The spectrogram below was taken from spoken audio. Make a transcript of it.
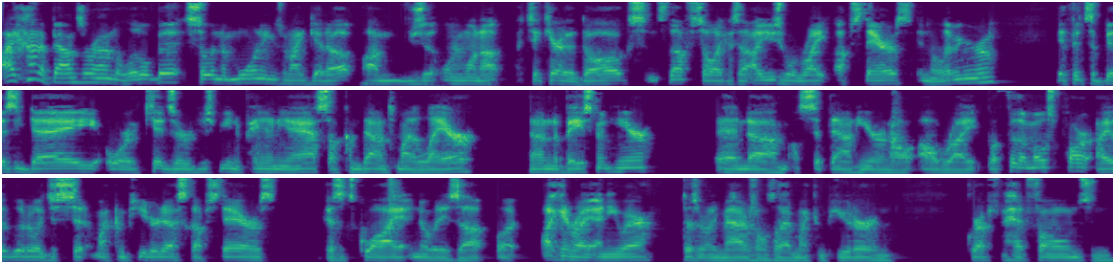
I kind of bounce around a little bit. So in the mornings when I get up, I'm usually the only one up. I take care of the dogs and stuff. So like I said, I usually will write upstairs in the living room. If it's a busy day or the kids are just being a pain in the ass, I'll come down to my lair down in the basement here and um, I'll sit down here and I'll, I'll write. But for the most part, I literally just sit at my computer desk upstairs because it's quiet and nobody's up. But I can write anywhere. Doesn't really matter as long as I have my computer and grab some headphones. And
